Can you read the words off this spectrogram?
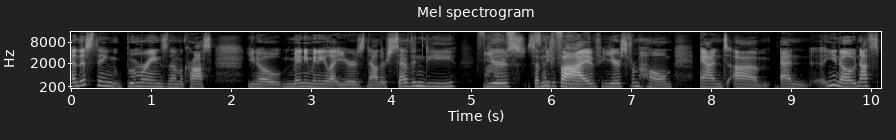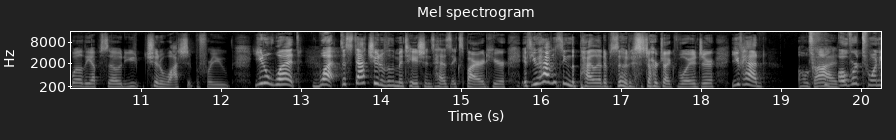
and this thing boomerangs them across you know many many light years now they're 70 years 75, years from home and um and you know not to spoil the episode you should have watched it before you you know what What? the statute of limitations has expired here if you haven't seen the pilot episode of star trek voyager you've had oh god Over 20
